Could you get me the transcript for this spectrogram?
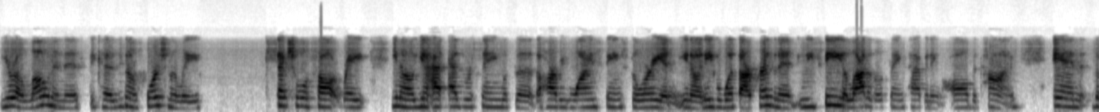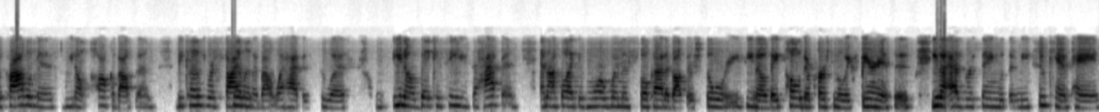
you're alone in this because, you know, unfortunately, sexual assault rates you know, you know, as we're seeing with the the Harvey Weinstein story, and you know, and even with our president, we see a lot of those things happening all the time. And the problem is we don't talk about them because we're silent about what happens to us. You know, they continue to happen. And I feel like if more women spoke out about their stories, you know, they told their personal experiences. You know, as we're seeing with the Me Too campaign,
